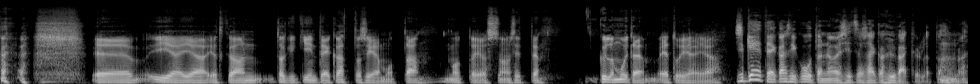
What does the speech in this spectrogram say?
ja, ja, jotka on toki kiinteä kattosia, mutta, mutta jos on sitten kyllä muita etuja. Ja... Se GT86 on itse asiassa aika hyvä kyllä tuohon. Mm.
